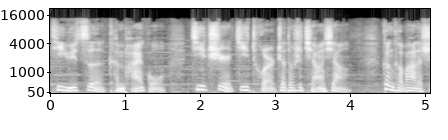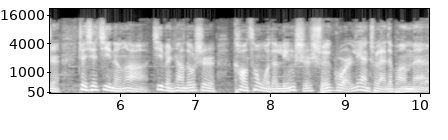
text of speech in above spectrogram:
踢鱼刺啃排骨，鸡翅鸡腿这都是强项。更可怕的是，这些技能啊，基本上都是靠蹭我的零食水果练出来的。朋友们，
